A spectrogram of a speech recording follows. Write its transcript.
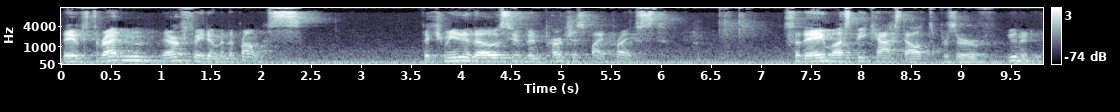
They've threatened their freedom and the promise. The community of those who've been purchased by Christ. So they must be cast out to preserve unity.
